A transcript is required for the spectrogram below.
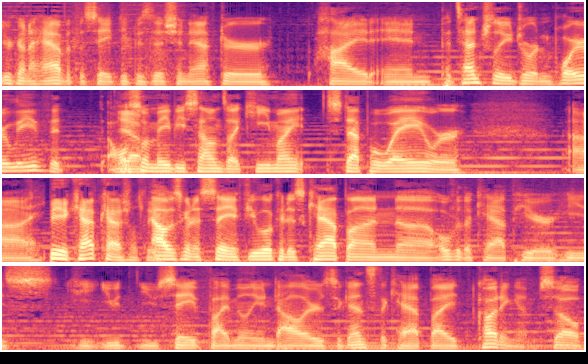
you're going to have at the safety position after Hyde and potentially Jordan Poyer leave. It also Yeah. maybe sounds like he might step away or. Uh, Be a cap casualty. I was going to say, if you look at his cap on uh, over the cap here, he's he you you save five million dollars against the cap by cutting him. So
